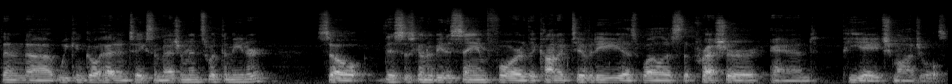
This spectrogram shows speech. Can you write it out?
then uh, we can go ahead and take some measurements with the meter. So this is going to be the same for the conductivity as well as the pressure and pH modules.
